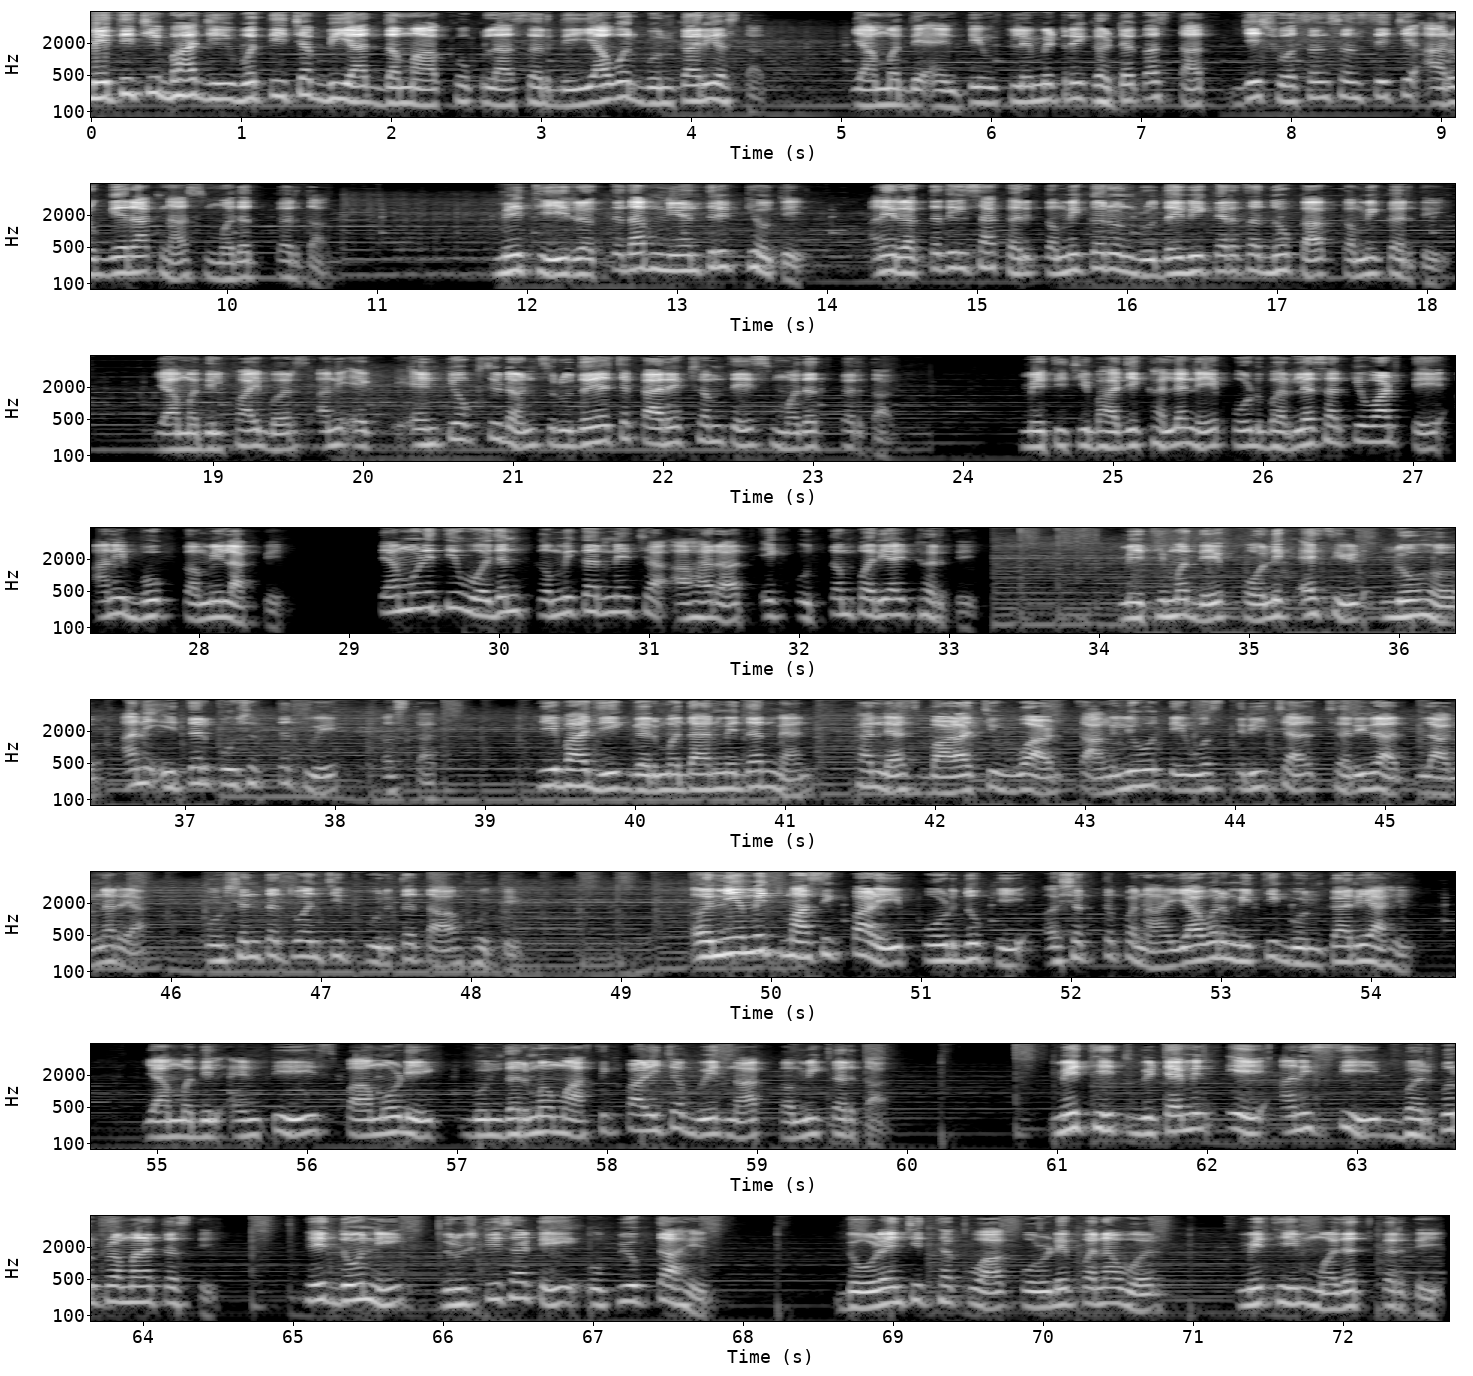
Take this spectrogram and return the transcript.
मेथीची भाजी व तिच्या बिया दमा खोकला सर्दी यावर गुणकारी असतात. यामध्ये अँटी इन्फ्लेमेटरी घटक असतात जे श्वसन संस्थेचे आरोग्य राखण्यास मदत करतात. मेथी रक्तदाब नियंत्रित ठेवते आणि रक्तातील साखर कमी करून हृदयविकाराचा धोका कमी करते. यामधील फायबर्स आणि एक अँटीऑक्सिडंट्स हृदयाच्या कार्यक्षमतेस मदत करतात. मेथीची भाजी खाल्ल्याने पोट भरल्यासारखे वाटते आणि भूक कमी लागते. त्यामुळे ती वजन कमी करण्याच्या आहारात एक उत्तम पर्याय ठरते. मेथीमध्ये फॉलिक ॲसिड लोह आणि इतर पोषक तत्वे असतात. ही भाजी गर्भधारणेदरम्यान खाल्ल्यास बाळाची वाढ चांगली होते व स्त्रीच्या शरीरात लागणाऱ्या पोषण तत्वांची पूर्तता होते. अनियमित मासिक पाळी पोटदुखी अशक्तपणा यावर मेथी गुणकारी आहे. यामधील अँटी स्पामोडिक गुणधर्म मासिक पाळीच्या वेदना कमी करतात. मेथीत व्हिटॅमिन ए आणि सी भरपूर प्रमाणात असते. हे दोन्ही दृष्टीसाठी उपयुक्त आहेत. डोळ्यांची थकवा कोरडेपणावर मेथी मदत करते.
